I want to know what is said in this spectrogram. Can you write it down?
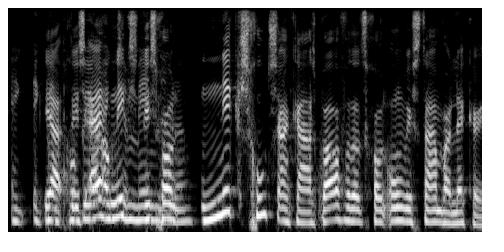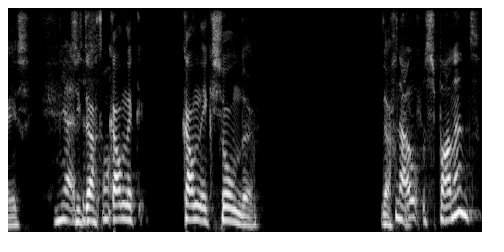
Ik, ik Ja, er probeer is eigenlijk ook niks, te is gewoon niks goeds aan kaas, behalve dat het gewoon onweerstaanbaar lekker is. Ja, dus ik is dacht, kan ik, kan ik zonder? Dacht Nou, ik. spannend.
